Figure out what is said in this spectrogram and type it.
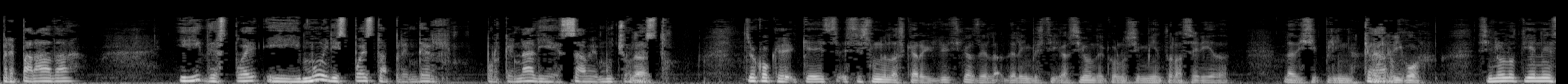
preparada y después y muy dispuesta a aprender porque nadie sabe mucho Claro. de esto. Yo creo que, que es, esa es una de las características de la, de la investigación, del conocimiento, la seriedad, la disciplina, Claro. el rigor. Si no lo tienes,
